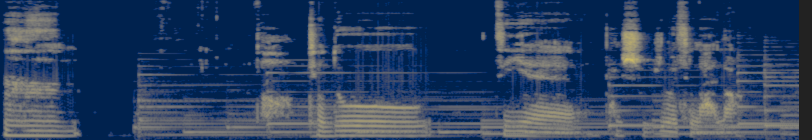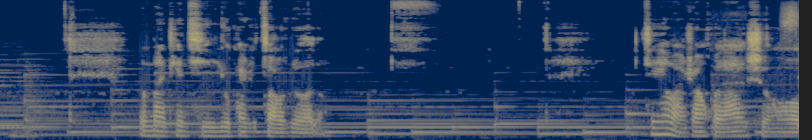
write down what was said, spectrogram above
嗯，成都今夜开始热起来了，慢慢天气又开始燥热了。今天晚上回来的时候，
